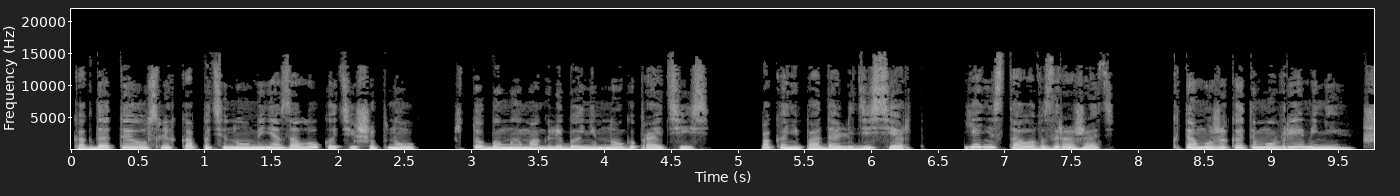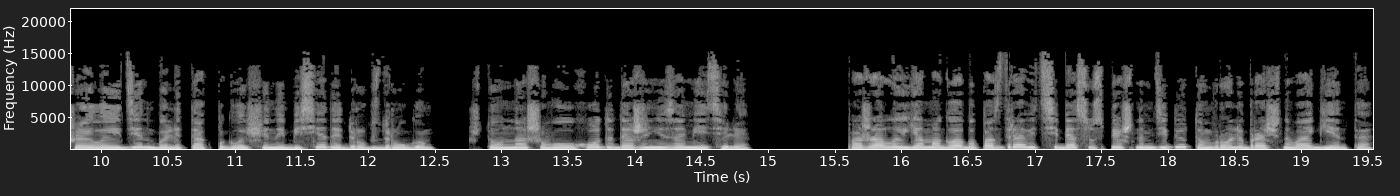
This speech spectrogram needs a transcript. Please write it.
Когда Тео слегка потянул меня за локоть и шепнул, чтобы мы могли бы немного пройтись, пока не подали десерт, я не стала возражать. К тому же к этому времени Шейла и Дин были так поглощены беседой друг с другом, что нашего ухода даже не заметили. Пожалуй, я могла бы поздравить себя с успешным дебютом в роли брачного агента.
